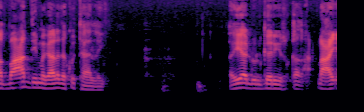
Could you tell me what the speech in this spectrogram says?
madbacaddii magaalada ku taalay ayaa dhulgariir dhacay.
